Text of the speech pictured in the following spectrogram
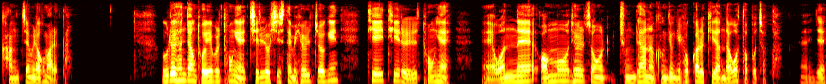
강점이라고 말했다. 의료 현장 도입을 통해 진료 시스템의 효율적인 TAT를 통해 원내 업무 효율성을 증대하는 긍정적 효과를 기대한다고 덧붙였다. 이제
